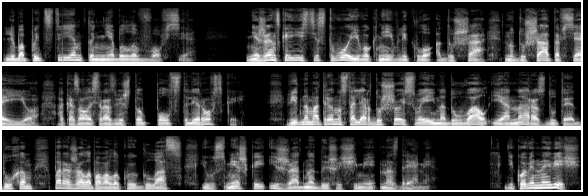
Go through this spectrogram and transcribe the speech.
Любопытствием то не было вовсе. Не женское естество его к ней влекло, а душа, но душа-то вся ее оказалась разве что полстоляровской. Видно, Матрёну столяр душой своей надувал, и она, раздутая духом, поражала поволокую глаз и усмешкой, и жадно дышащими ноздрями. Диковинная вещь.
